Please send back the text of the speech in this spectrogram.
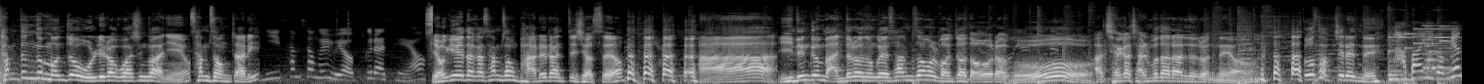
3등급 먼저 올리라고 하신 거 아니에요? 삼성짜리? 이 삼성을 왜 업글하세요? 여기에다가 삼성 발을한 뜻이었어요? 아, 2등급 만들어 놓은 거에 삼성을 먼저 넣으라고. 아, 제가 잘못 알아들었네요. 또 삽질했네. 봐봐 이러면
